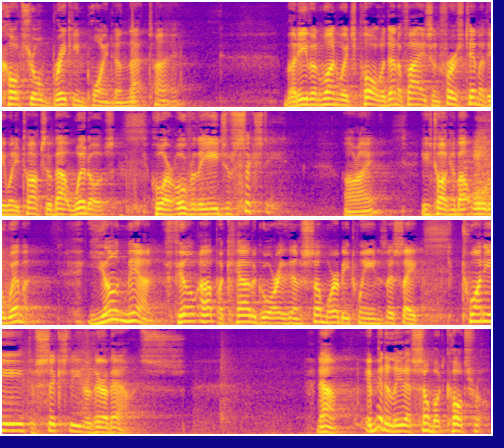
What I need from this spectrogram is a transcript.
cultural breaking point in that time. But even one which Paul identifies in 1 Timothy when he talks about widows who are over the age of 60. All right? He's talking about older women. Young men fill up a category then somewhere between, let's say, 20 to 60 or thereabouts. Now, admittedly, that's somewhat cultural.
